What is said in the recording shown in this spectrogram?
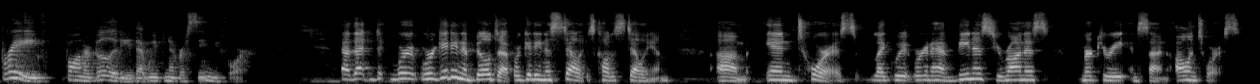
brave vulnerability that we've never seen before. Now that we're we're getting a buildup, we're getting a stellium. It's called a stellium um, in Taurus. Like we, we're going to have Venus, Uranus, Mercury, and Sun all in Taurus.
